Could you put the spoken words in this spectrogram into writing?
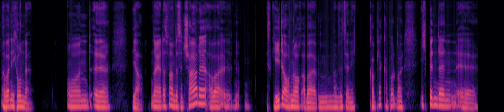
Aber nicht 100. Und äh, ja, naja, das war ein bisschen schade, aber äh, es geht auch noch, aber man wird es ja nicht komplett kaputt machen. Ich bin dann äh,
